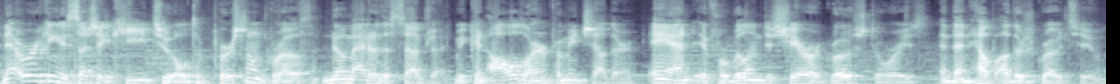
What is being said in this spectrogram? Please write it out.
Networking is such a key tool to personal growth no matter the subject. We can all learn from each other, and if we're willing to share our growth stories and then help others grow too.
